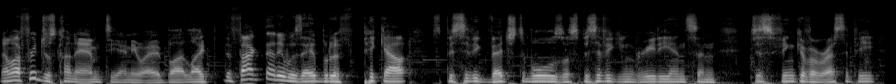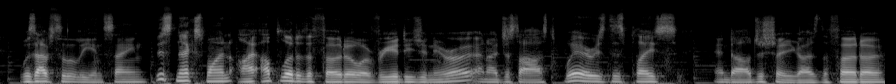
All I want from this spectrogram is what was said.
Now my fridge was kind of empty anyway, but like the fact that it was able to pick out specific vegetables or specific ingredients and just think of a recipe was absolutely insane. This next one, I uploaded a photo of Rio de Janeiro and I just asked, where is this place? And I'll just show you guys the photo.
